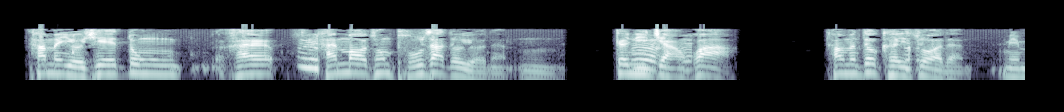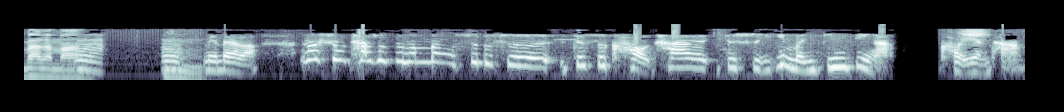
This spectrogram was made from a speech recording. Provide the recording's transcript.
他们有些东还、嗯还冒充菩萨都有的，嗯，跟你嗯讲话，他们都可以做的，明白了吗？嗯嗯嗯，明白了。那师傅他说这个梦是不是就是考他就是一门精进啊？考验他。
